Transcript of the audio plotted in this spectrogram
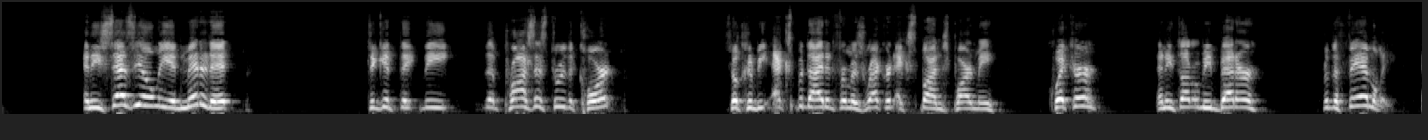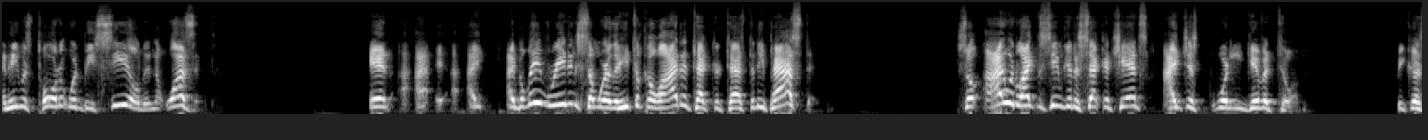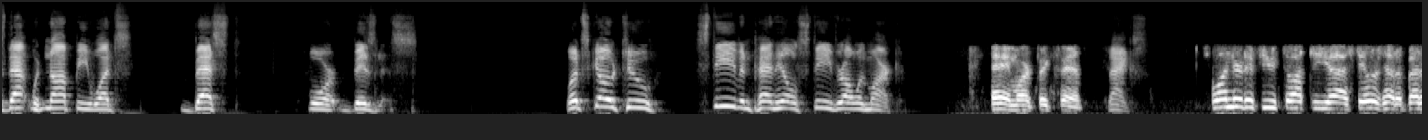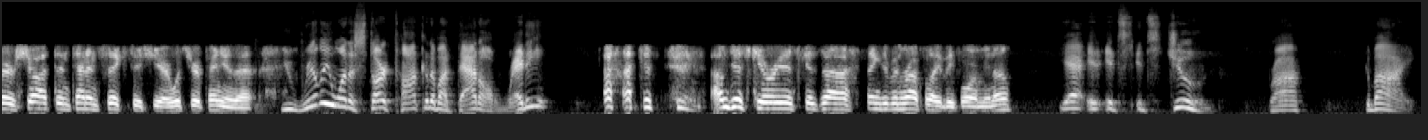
And he says he only admitted it to get the, the, the process through the court so it could be expedited from his record, expunged, pardon me, quicker. And he thought it would be better for the family. And he was told it would be sealed, and it wasn't. And I, I, I believe reading somewhere that he took a lie detector test and he passed it. So I would like to see him get a second chance. I just wouldn't give it to him because that would not be what's best for business. Let's go to Steve in Penn Hill. Steve, you're on with Mark. Hey, Mark, big fan. Thanks. Wondered if you thought the uh, Steelers had a better shot than ten and six this year. What's your opinion of that? You really want to start talking about that already? just, I'm just curious because uh, things have been rough lately for them, you know. Yeah, it, it's it's June, brah. Goodbye.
